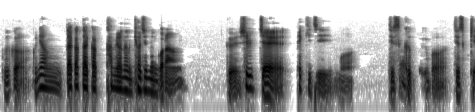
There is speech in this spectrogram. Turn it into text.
그거 그냥 딸깍딸깍 하면은 켜지는 거랑 그 실제 패키지 뭐 디스크 뭐 디스크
